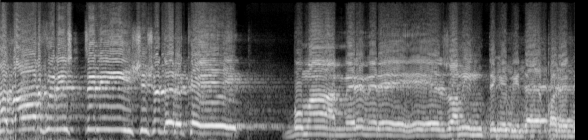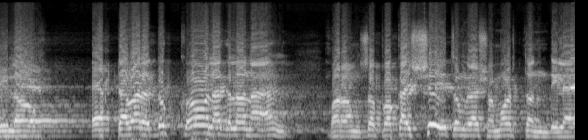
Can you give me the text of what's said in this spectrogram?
হাজার ফিলিস্তিনি শিশুদেরকে বোমা মেরে মেরে জমিন থেকে বিদায় করে দিল। একটাবার দুঃখ লাগল না বরং প্রকাশ্যে তোমরা সমর্থন দিলে।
